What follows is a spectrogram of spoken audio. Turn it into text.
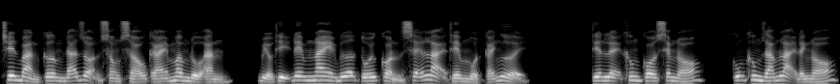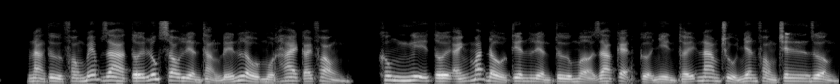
trên bàn cơm đã dọn xong 6 cái mâm đồ ăn, biểu thị đêm nay bữa tối còn sẽ lại thêm một cái người. Tiên lệ không có xem nó, cũng không dám lại đánh nó, nàng từ phòng bếp ra tới lúc sau liền thẳng đến lầu một hai cái phòng, không nghĩ tới ánh mắt đầu tiên liền từ mở ra kẹt cửa nhìn thấy nam chủ nhân phòng trên giường,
